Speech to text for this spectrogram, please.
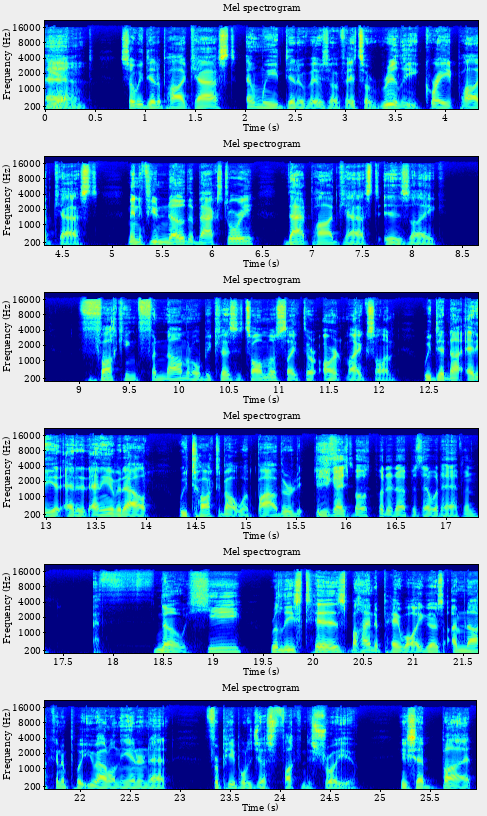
Yeah. And so we did a podcast, and we did a. It was a. It's a really great podcast. I mean, if you know the backstory, that podcast is like fucking phenomenal because it's almost like there aren't mics on. We did not edit edit any of it out. We talked about what bothered. Did you guys both put it up? Is that what happened? No, he released his behind a paywall. He goes, I'm not going to put you out on the internet for people to just fucking destroy you. He said, but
